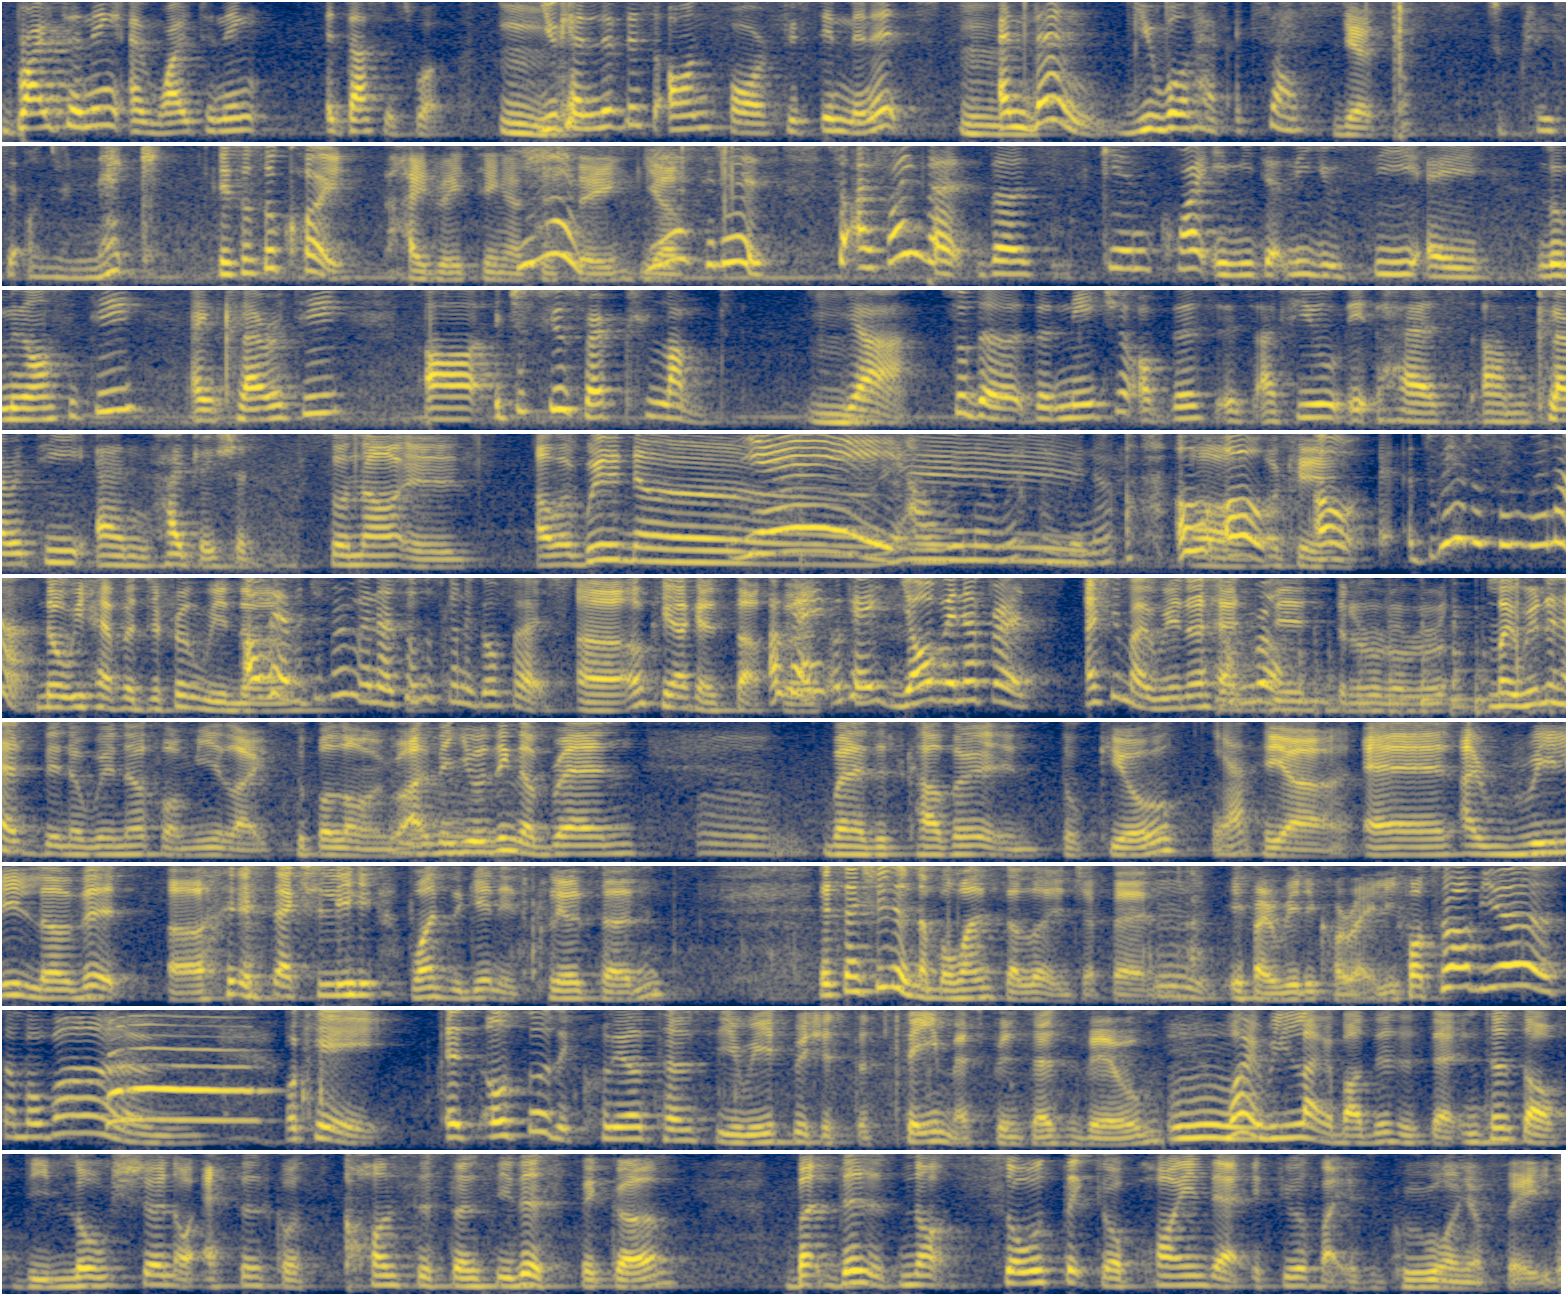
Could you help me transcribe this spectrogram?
brightening and whitening, it does its work. Mm. You can leave this on for 15 minutes, and then you will have access Yes. to place it on your neck. It's also quite hydrating, I have to say. Yes, yes, it is. So I find that the skin quite immediately you see a luminosity and clarity. Uh, it just feels very plumped. Mm. Yeah. So the the nature of this is I feel it has um, clarity and hydration. So now is our winner. Yay! Our winner. Where's my winner? Oh, Oh, oh, okay. oh. Do we have the same winner? No, we have a different winner. Oh, we have a different winner. So who's gonna go first? uh, okay, I can start okay, first. okay. Okay. Your winner first. Actually, my winner has Drum been my winner has been a winner for me like super long ago. I've been using the brand when I discovered it in Tokyo. Yeah. Yeah, and I really love it. Uh, it's actually once again it's Clear Turn. It's actually the number one seller in Japan, if I read it correctly. For 12 years, number one. Ta-da! Okay, it's also the Clear Turn series, which is the same as Princess Veil. What I really like about this is that in terms of the lotion or essence cons- consistency, this is thicker, but this is not so thick to a point that it feels like it's glue on your face.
